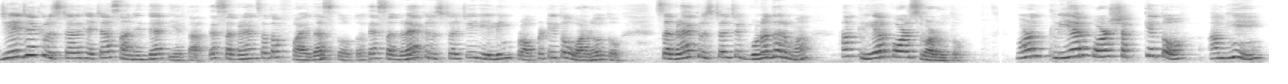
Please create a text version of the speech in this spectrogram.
जे जे क्रिस्टल ह्याच्या सानिध्यात येतात त्या सगळ्यांचा तो फायदाच करतो. त्या सगळ्या क्रिस्टलची हिलिंग प्रॉपर्टी तो वाढवतो. सगळ्या क्रिस्टलचे गुणधर्म हा क्लिअर कॉर्ड्स वाढवतो. म्हणून क्लिअर कॉर्ड शक्यतो आम्ही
